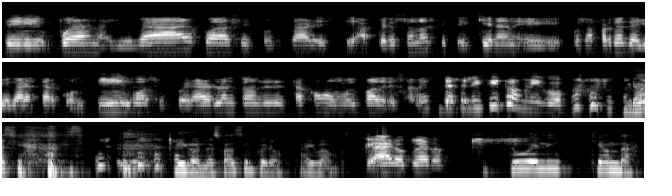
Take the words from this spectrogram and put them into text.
te puedan ayudar, puedas encontrar este, a personas que te quieran, eh, pues aparte de ayudar a estar contigo, a superarlo, entonces está como muy padre, ¿sabes? Te felicito, amigo. Gracias. Digo, no es fácil, pero ahí vamos. claro, claro. Tú, Eli, ¿qué onda?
